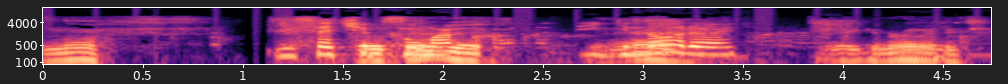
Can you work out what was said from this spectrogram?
Nossa. Isso é tipo Você uma coisa ignorante. É ignorante.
